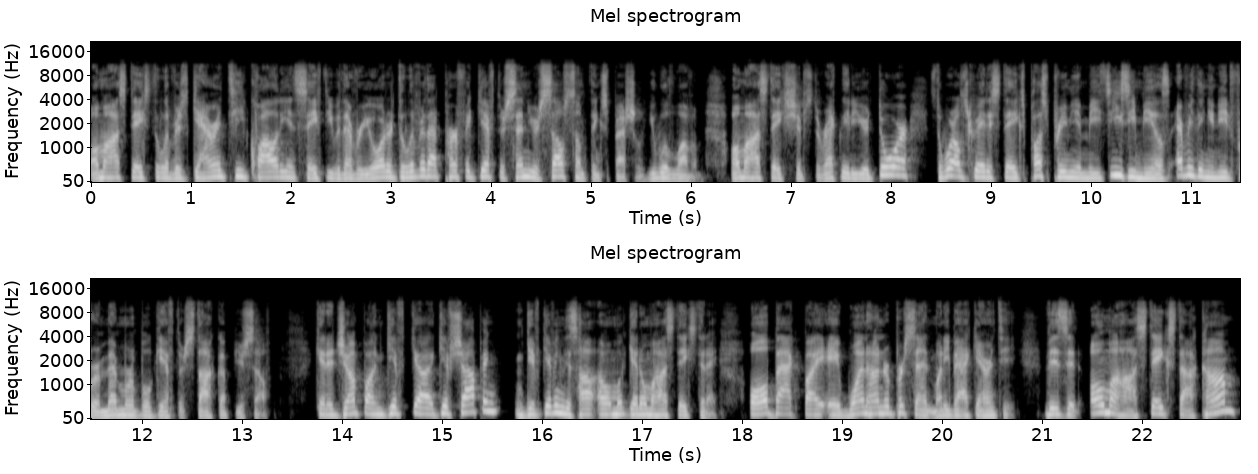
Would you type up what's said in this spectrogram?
Omaha Steaks delivers guaranteed quality and safety with every order. Deliver that perfect gift or send yourself something special. You will love them. Omaha Steaks ships directly to your door. It's the world's greatest steaks, plus premium meats, easy meals, everything you need for a memorable gift or stock up yourself. Get a jump on gift uh, gift shopping and gift giving this get Omaha Steaks today. All backed by a 100% money back guarantee. Visit omahasteaks.com.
